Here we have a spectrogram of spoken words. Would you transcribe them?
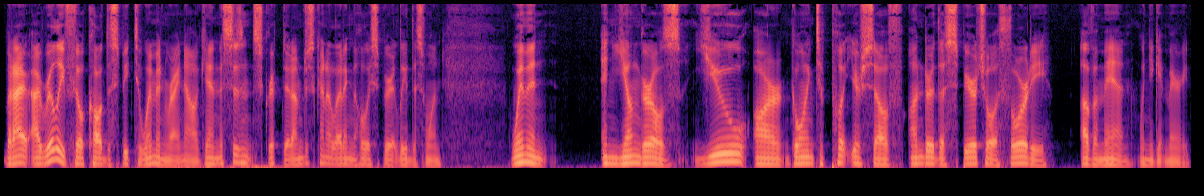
But I, I really feel called to speak to women right now. Again, this isn't scripted. I'm just kind of letting the Holy Spirit lead this one. Women and young girls, you are going to put yourself under the spiritual authority of a man when you get married.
